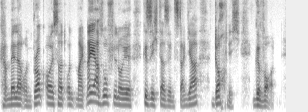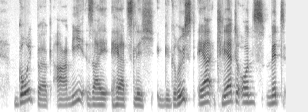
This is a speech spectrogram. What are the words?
Carmella und Brock äußert und meint, naja, so viele neue Gesichter sind es dann ja doch nicht geworden. Goldberg Army sei herzlich gegrüßt. Er klärte uns mit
